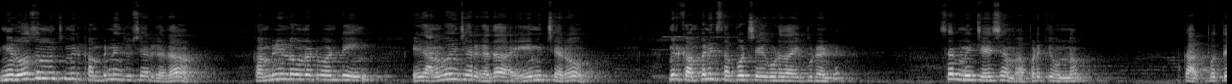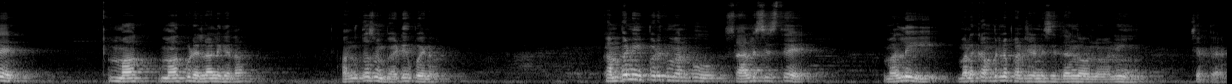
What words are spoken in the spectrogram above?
ఇన్ని రోజుల నుంచి మీరు కంపెనీని చూశారు కదా? కంపెనీలో ఉన్నటువంటి ఏది అనుభవించారు కదా? ఏమి ఇచ్చారో మీరు కంపెనీకి సపోర్ట్ చేయకూడదా ఇప్పుడు అంటే? సార్ మేము చేసాం అప్పటికే ఉన్నాం. కాకపోతే మాకు మాకు కూడా వెళ్ళాలి కదా? అందుకోసం బయటికి పోయినాం. కంపెనీ ఇప్పటికి మనకు శాలరీస్ ఇస్తే మళ్ళీ మన కంపెనీలో పనిచేయడానికి సిద్ధంగా ఉన్నామని చెప్పారు.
